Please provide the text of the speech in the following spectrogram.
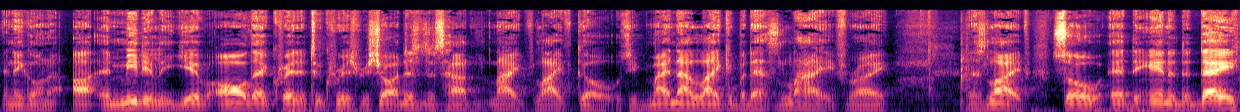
and they're going to uh, immediately give all that credit to Kris Richard. This is just how life life goes. You might not like it, but that's life, right? That's life. So at the end of the day,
